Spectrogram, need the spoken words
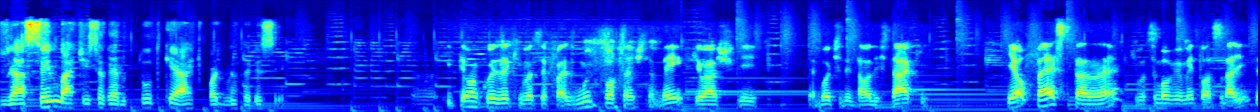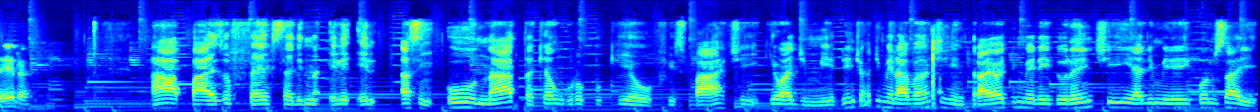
já sendo artista eu quero tudo que a arte pode me oferecer. E tem uma coisa que você faz muito importante também, que eu acho que é bom te dar o destaque, que é o Festa, né? Que você movimentou a cidade inteira. Rapaz, o Festa, ele, ele, ele, assim, o Nata, que é um grupo que eu fiz parte que eu admiro, gente, eu admirava antes de entrar, eu admirei durante e admirei quando saí,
